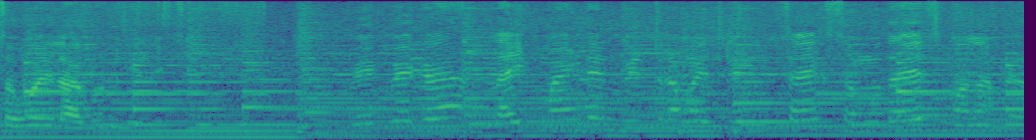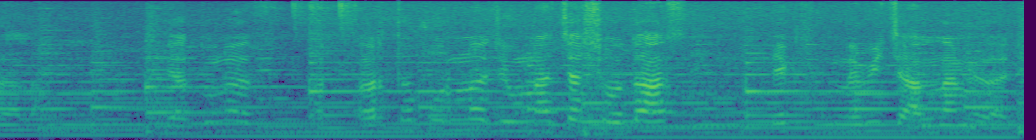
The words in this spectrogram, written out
सवय लागून गेली. वेगवेगळ्या लाईक माइंडेड मित्रमैत्रिणींचा एक समुदायच मला मिळाला. त्यातूनच अर्थपूर्ण जीवनाच्या शोधास एक नवी चालना मिळाली.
